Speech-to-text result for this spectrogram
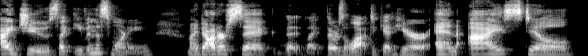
I juice like even this morning, my daughter's sick, that like there was a lot to get here and I still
